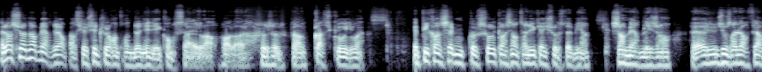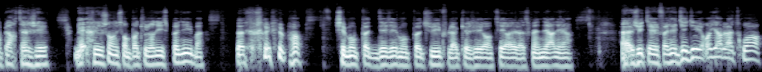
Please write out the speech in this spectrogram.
Alors, je suis un emmerdeur parce que je suis toujours en train de donner des conseils. Oh, oh là là, je, je, je- casse-couille. Et puis, quand j'aime quelque chose, quand j'ai entendu quelque chose de bien, j'emmerde les gens. Euh, je voudrais leur faire partager. Mais les gens, ils sont pas toujours disponibles. Euh, je sais pas. Chez mon pote Dédé, mon pote juif, là, que j'ai enterré la semaine dernière. Euh, j'ai téléphoné, Dédé, regarde la 3.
